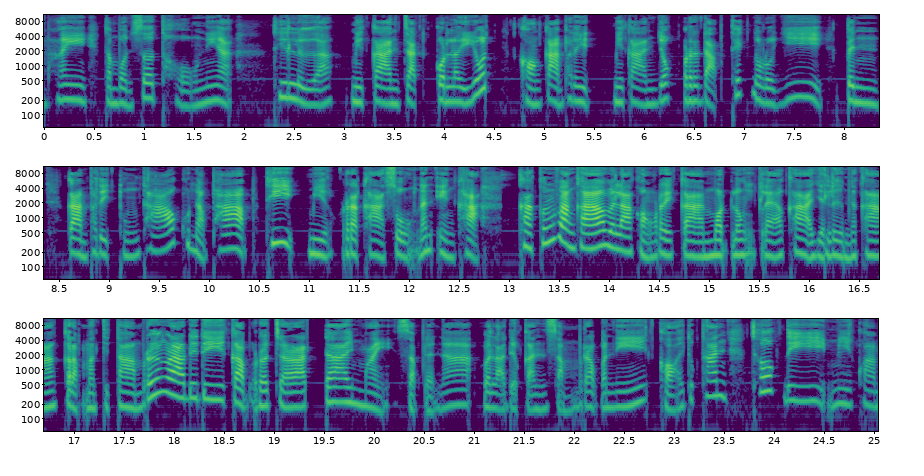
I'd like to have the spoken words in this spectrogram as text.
ำให้ตำบลเซอร์โถงเนี่ยที่เหลือมีการจัดกลยุทธ์ของการผลิต มีการยกระดับเทคโนโลยี เป็นการผลิตถุงเท้าคุณภาพที่มีราคาสูงนั่นเองค่ะ ค่ะคุณผู้ฟังคะเวลาของรายการหมดลงอีกแล้วค่ะ อย่าลืมนะคะ กลับมาติดตามเรื่องราวดีๆ กับรจรัตได้ใหม่สัปดาห์หน้า เวลาเดียวกันสำหรับวันนี้ ขอให้ทุกท่านโชคดี มีความ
